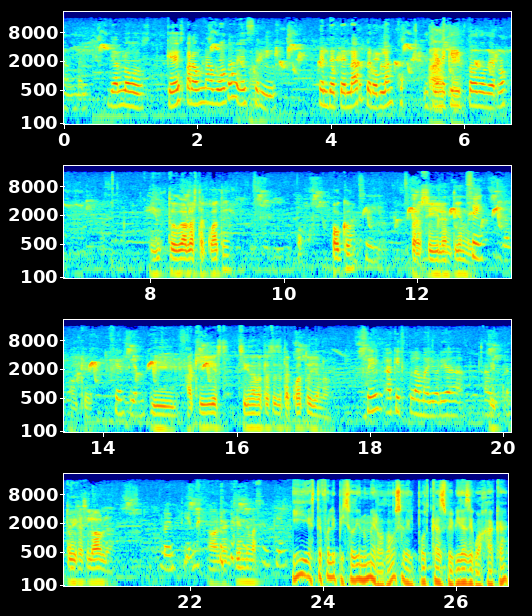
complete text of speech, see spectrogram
animalitos. Ya lo que es para una boda es el, el de telar, pero blanco. Y ah, tiene que ir todo de rojo. ¿Y tú hablas tacuate? ¿Poco? Sí. Pero sí lo entiendes. Sí. Sí entiendo. ¿Y aquí siguen dando clases de tacuato o ya no? Sí, aquí la mayoría ¿Y tu hija sí lo habla? Lo entiende. Ah, lo entiende más. Y este fue el episodio número 12 del podcast Bebidas de Oaxaca,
